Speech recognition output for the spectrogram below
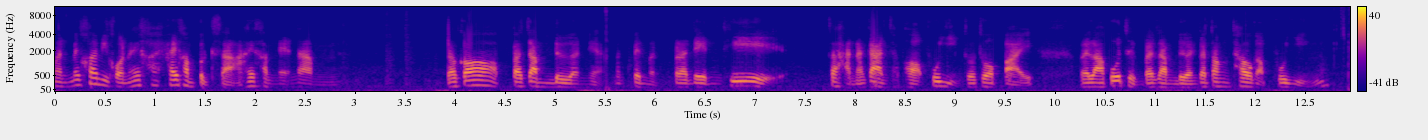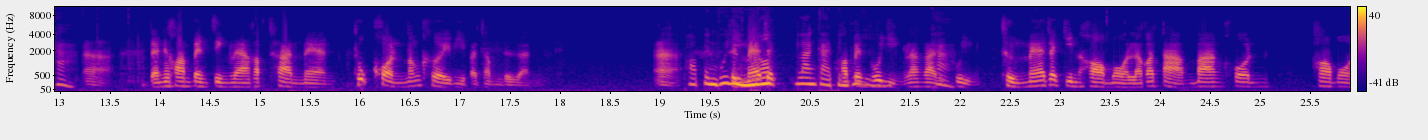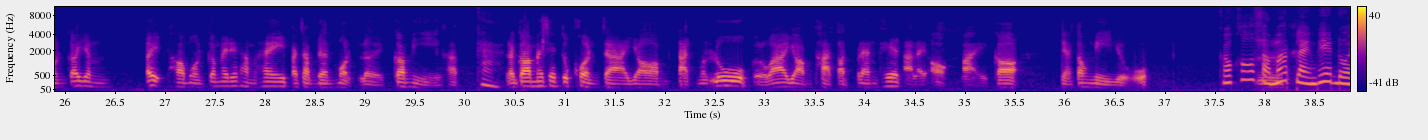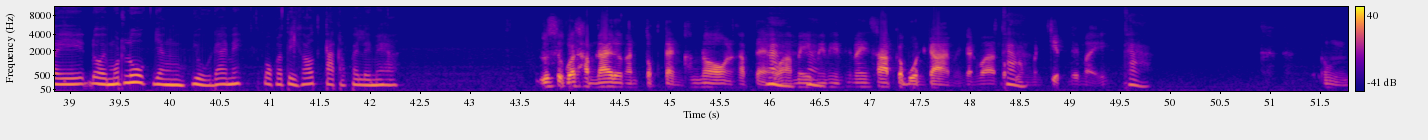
มันไม่ค่อยมีคนให้ให้คำปรึกษาให้คำแนะนำแล้วก็ประจำเดือนเนี่ย มันเป็นเหมือนประเด็นที่สถานการณ์เฉพาะผู้หญิงทั่ว ๆ ไป เวลาพูดถึงประจำเดือนก็ต้องเท่ากับผู้หญิง ค่ะ อ่า แต่ในความเป็นจริงแล้วครับทรานแมนทุกคนต้องเคยมีประจำเดือน อ่าพอเป็นผู้หญิงถึงแม้เนาะจะร่างกายเป็นพอเป็นผู้หญิงร่างกายเป็นค่ะผู้หญิง ถึงแม้จะกินฮอร์โมนแล้วก็ตามบางคนฮอร์โมนก็ยังเอ้ยฮอร์โมนก็ไม่ได้ทำให้ประจำเดือนหมดเลยก็มีครับค่ะแล้วก็ไม่ใช่ทุกคนจะยอมตัดมดลูก หรือว่ายอมผ่าตัดแปลงเพศอะไรออกไป ก็ยังต้องมีอยู่ก็ก็สามารถแปลงเพศโดยโดยมดลูกยังอยู่ได้ไหม ปกติเขาตัดออกไปเลยไหมคะรู้สึกว่าทำได้โดยการตกแต่งข้างนอกนะครับ แต่ค่ะว่าไม่ค่ะไม่ไม่ไม่ไม่ทราบกระบวนการเหมือนกันว่าตกค่ะลงมันเก็บได้ไหมค่ะอืม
